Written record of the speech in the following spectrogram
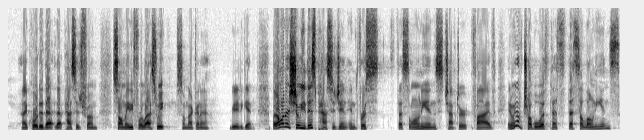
And I quoted that, that passage from Psalm 84 last week, so I'm not going to read it again. But I want to show you this passage in, in 1 Thessalonians chapter 5. And we have trouble with Thess- Thessalonians?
